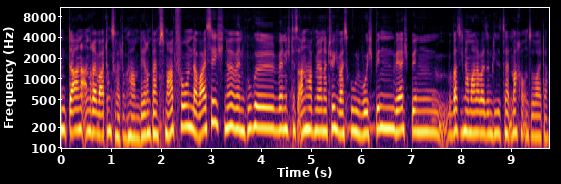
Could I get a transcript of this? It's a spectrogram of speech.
und da eine andere Erwartungshaltung haben. Während beim Smartphone, da weiß ich, ne, wenn Google, wenn ich das anhabe, ja natürlich weiß Google, wo ich bin, wer ich bin, was ich normalerweise um diese Zeit mache und so weiter.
